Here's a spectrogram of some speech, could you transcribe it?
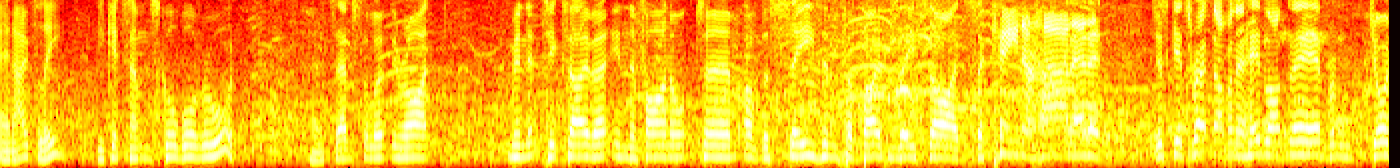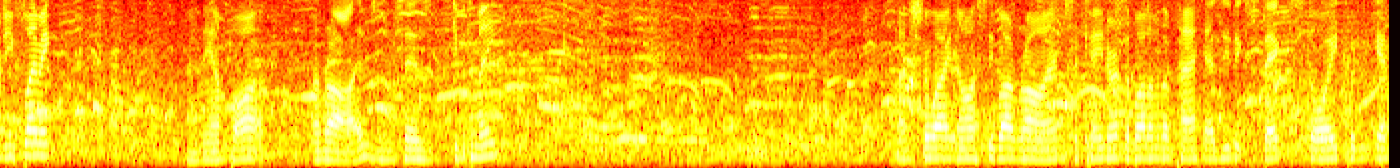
and hopefully you get some scoreboard reward. That's absolutely right. Minute ticks over in the final term of the season for both of these sides. Sakina hard at it. Just gets wrapped up in a headlock there from Georgie Fleming. And the umpire arrives and says, give it to me. Punched away nicely by Ryan. Sakina at the bottom of the pack, as you'd expect. Stoy couldn't get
